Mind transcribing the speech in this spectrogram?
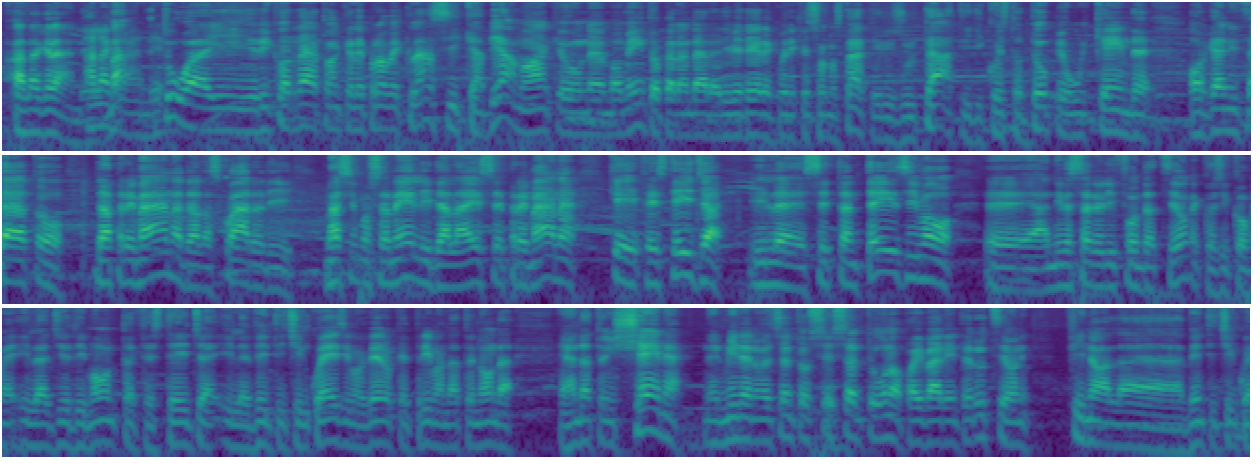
alla grande. Alla grande. tu hai ricordato anche le prove classiche, abbiamo anche un momento per andare a rivedere quelli che sono stati i risultati di questo doppio weekend organizzato da Premana, dalla squadra di Massimo Sanelli, dalla S Premana che festeggia il settantesimo eh, anniversario di fondazione, così come il Giro di Monte festeggia il 25 È vero che il primo è andato in onda, è andato in scena nel 1961, poi varie interruzioni, fino alla 25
